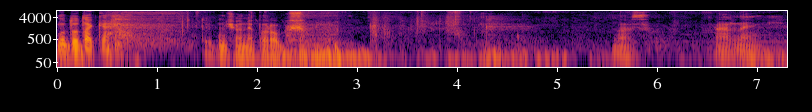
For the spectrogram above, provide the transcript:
Ну то таке. Тут нічого не поробиш. Ось, гарненький.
